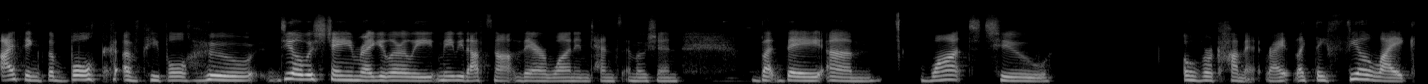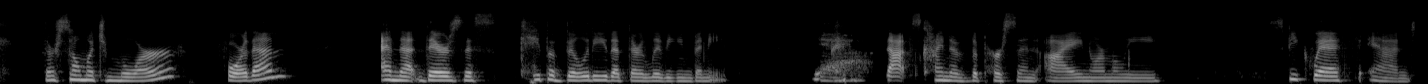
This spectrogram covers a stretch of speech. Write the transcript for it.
I think the bulk of people who deal with shame regularly, maybe that's not their one intense emotion but they um, want to overcome it, right? Like they feel like there's so much more for them and that there's this capability that they're living beneath. Yeah. That's kind of the person I normally speak with and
